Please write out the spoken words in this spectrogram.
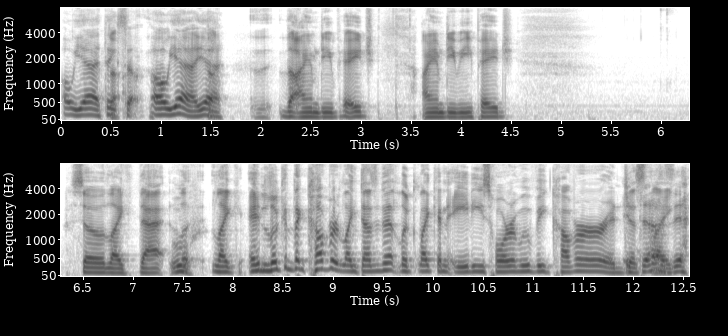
Oh yeah, I think so. Oh yeah, yeah. the IMDb page, IMDb page. So like that, look, like and look at the cover. Like, doesn't it look like an '80s horror movie cover? And just it does, like,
